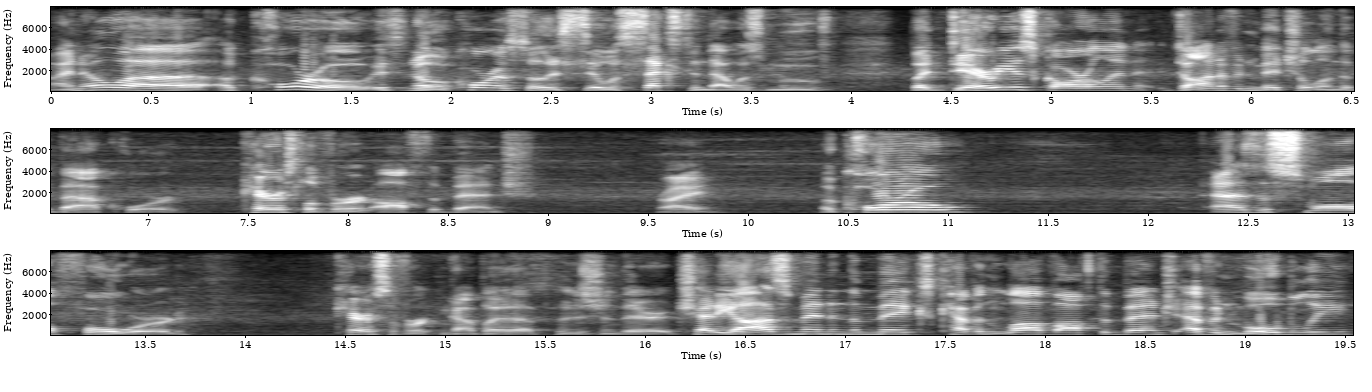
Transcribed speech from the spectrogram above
I know uh, Okoro is no Okoro. So this, it was Sexton that was moved, but Darius Garland, Donovan Mitchell in the backcourt, Caris LeVert off the bench, right? Okoro as a small forward, Caris LeVert can kind of play that position there. Cedi Osman in the mix, Kevin Love off the bench, Evan Mobley,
